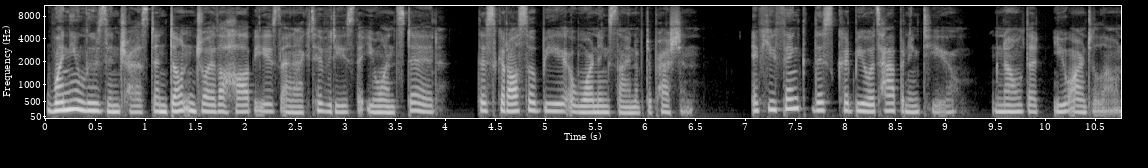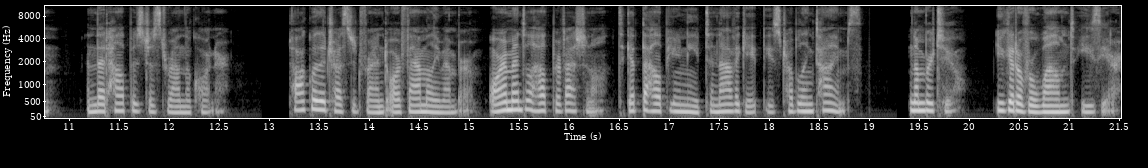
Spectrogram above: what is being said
When you lose interest and don't enjoy the hobbies and activities that you once did, this could also be a warning sign of depression. If you think this could be what's happening to you, know that you aren't alone and that help is just around the corner. Talk with a trusted friend or family member or a mental health professional to get the help you need to navigate these troubling times. Number two, you get overwhelmed easier.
